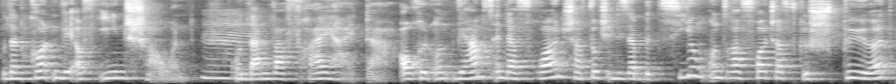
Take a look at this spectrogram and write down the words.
Und dann konnten wir auf ihn schauen. Mhm. Und dann war Freiheit da. Auch in, wir haben es in der Freundschaft, wirklich in dieser Beziehung unserer Freundschaft gespürt,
